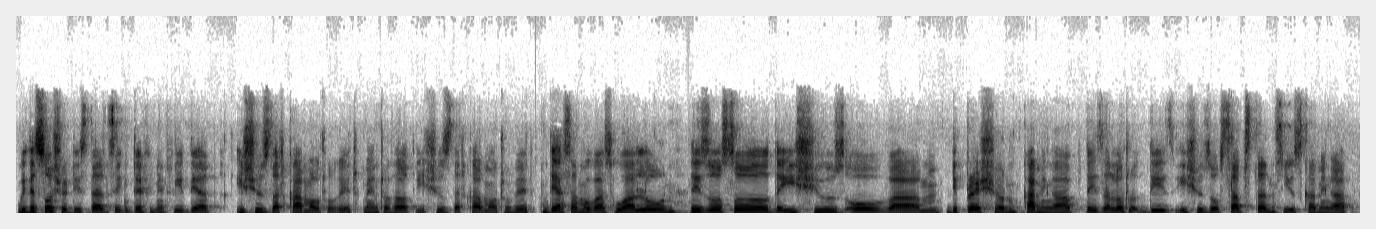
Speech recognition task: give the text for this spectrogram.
With the social distancing, definitely there are issues that come out of it, mental health issues that come out of it. There are some of us who are alone. There's also the issues of um, depression coming up. There's a lot of these issues of substance use coming up.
